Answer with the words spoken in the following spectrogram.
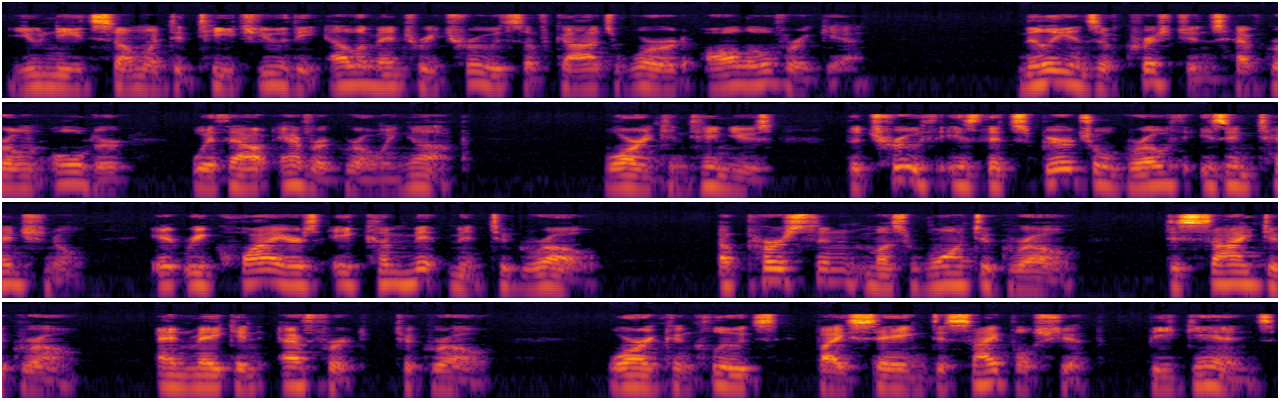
you need someone to teach you the elementary truths of God's Word all over again. Millions of Christians have grown older without ever growing up. Warren continues, the truth is that spiritual growth is intentional. It requires a commitment to grow. A person must want to grow, decide to grow, and make an effort to grow. Warren concludes by saying discipleship begins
